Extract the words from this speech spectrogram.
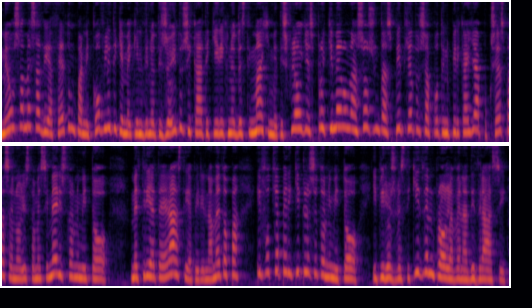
Με όσα μέσα διαθέτουν, πανικόβλητοι και με κίνδυνο τη ζωή τους, οι κάτοικοι ρίχνονται στη μάχη με τις φλόγες προκειμένου να σώσουν τα σπίτια τους από την πυρκαγιά που ξέσπασε νωρίς το μεσημέρι στον ημιτό. Με τρία τεράστια πυρηνά μέτωπα, η φωτιά περικύκλωσε τον ημιτό. Η πυροσβεστική δεν πρόλαβε να αντιδράσει.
